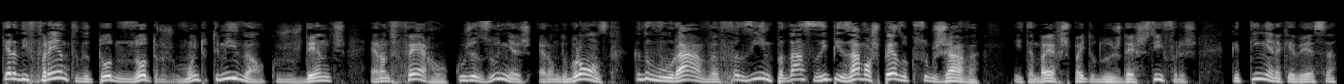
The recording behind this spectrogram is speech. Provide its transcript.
que era diferente de todos os outros, muito temível, cujos dentes eram de ferro, cujas unhas eram de bronze, que devorava, fazia em pedaços e pisava aos pés o que subjava. E também a respeito dos dez cifras que tinha na cabeça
